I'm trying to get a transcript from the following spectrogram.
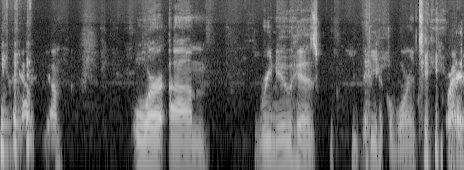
yeah. Or um, renew his vehicle warranty. Right.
